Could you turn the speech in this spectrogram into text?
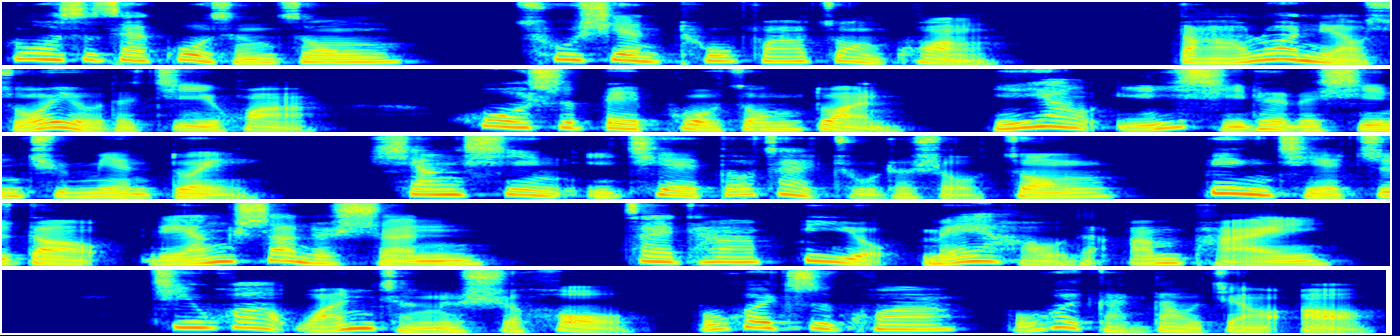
若是在过程中出现突发状况，打乱了所有的计划，或是被迫中断，也要以喜乐的心去面对，相信一切都在主的手中，并且知道良善的神在他必有美好的安排。计划完成的时候，不会自夸，不会感到骄傲。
